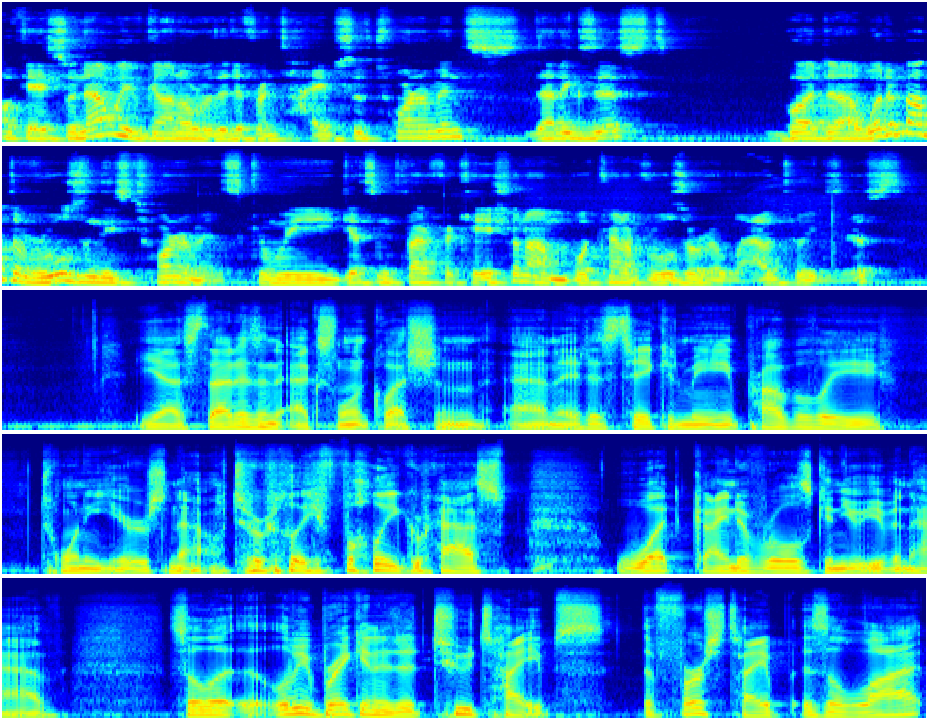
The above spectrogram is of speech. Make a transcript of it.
Okay, so now we've gone over the different types of tournaments that exist. But uh, what about the rules in these tournaments? Can we get some clarification on what kind of rules are allowed to exist? Yes, that is an excellent question. And it has taken me probably 20 years now to really fully grasp what kind of rules can you even have. So let, let me break it into two types. The first type is a lot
